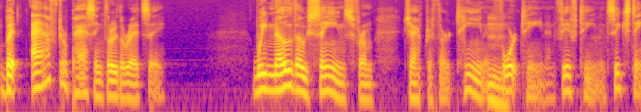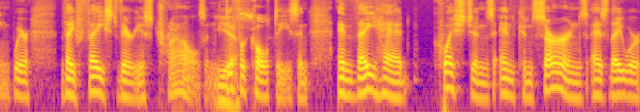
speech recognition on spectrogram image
But after passing through the Red Sea, we know those scenes from chapter 13 and Mm. 14 and 15 and 16 where they faced various trials and Yes. difficulties and, and they had questions and concerns as they were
